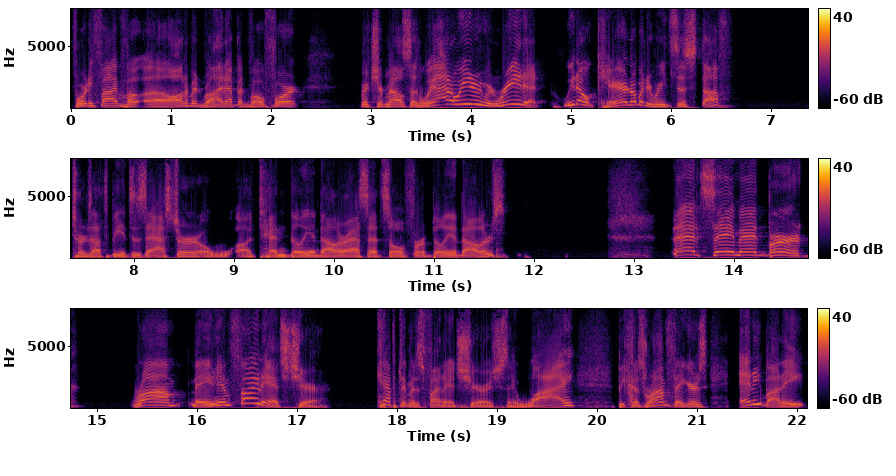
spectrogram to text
45 vote, uh, aldermen line up and vote for it. Richard Mell says, we, we don't even read it. We don't care. Nobody reads this stuff turns out to be a disaster, a, a $10 billion asset sold for a billion dollars. That same Ed Burke, Rahm made him finance chair, kept him as finance chair, I should say. Why? Because Rahm figures anybody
